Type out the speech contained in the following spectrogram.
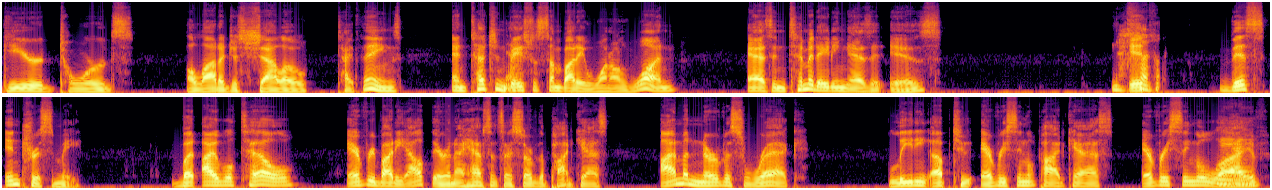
geared towards a lot of just shallow type things and touching Yeah. base with somebody one on one as intimidating as it is it- this interests me but i will tell everybody out there and i have since i started the podcast i'm a nervous wreck leading up to every single podcast every single live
